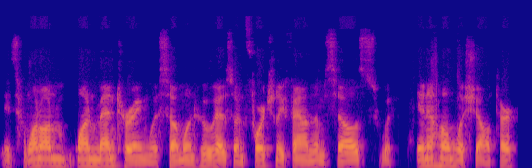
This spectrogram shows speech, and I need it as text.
it's one-on-one mentoring with someone who has unfortunately found themselves within a homeless shelter.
